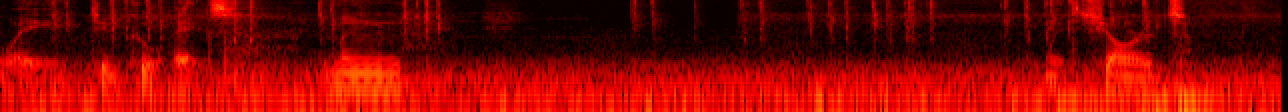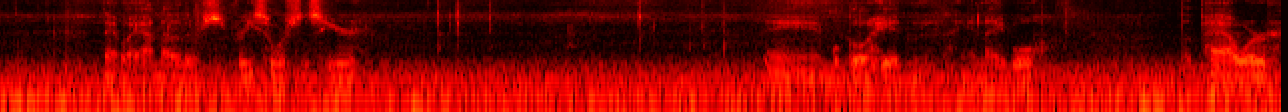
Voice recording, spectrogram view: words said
Way Two Cool. X moon with shards. That way I know there's resources here. And we'll go ahead and enable the power.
